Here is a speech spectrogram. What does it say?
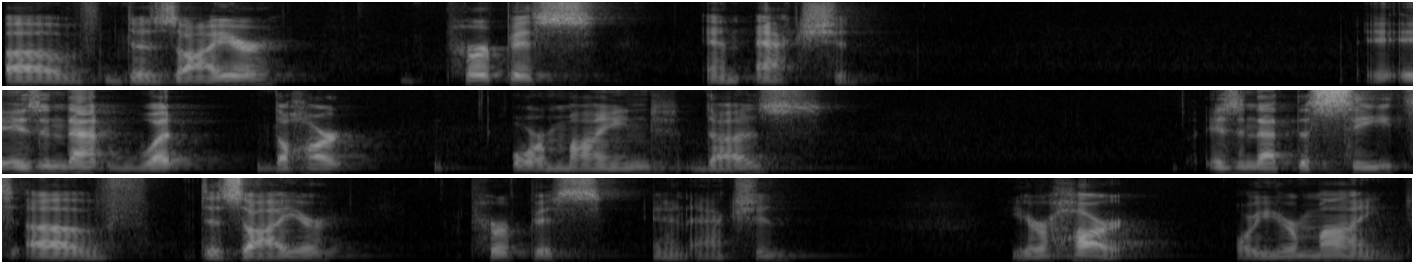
of desire, purpose, and action. Isn't that what the heart or mind does? Isn't that the seat of desire, purpose, and action? Your heart or your mind,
